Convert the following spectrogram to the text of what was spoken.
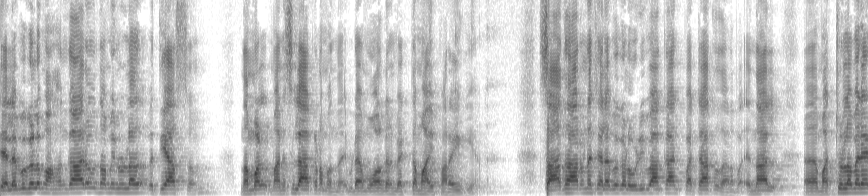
ചെലവുകളും അഹങ്കാരവും തമ്മിലുള്ള വ്യത്യാസം നമ്മൾ മനസ്സിലാക്കണമെന്ന് ഇവിടെ മോർഗൻ വ്യക്തമായി പറയുകയാണ്. സാധാരണ ചെലവുകൾ ഒഴിവാക്കാൻ പറ്റാത്തതാണ്. എന്നാൽ മറ്റുള്ളവരെ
